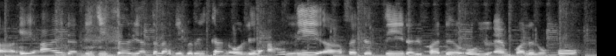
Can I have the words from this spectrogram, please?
uh, AI dan digital yang telah diberikan oleh ahli uh, fakulti daripada OUM Kuala Lumpur.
